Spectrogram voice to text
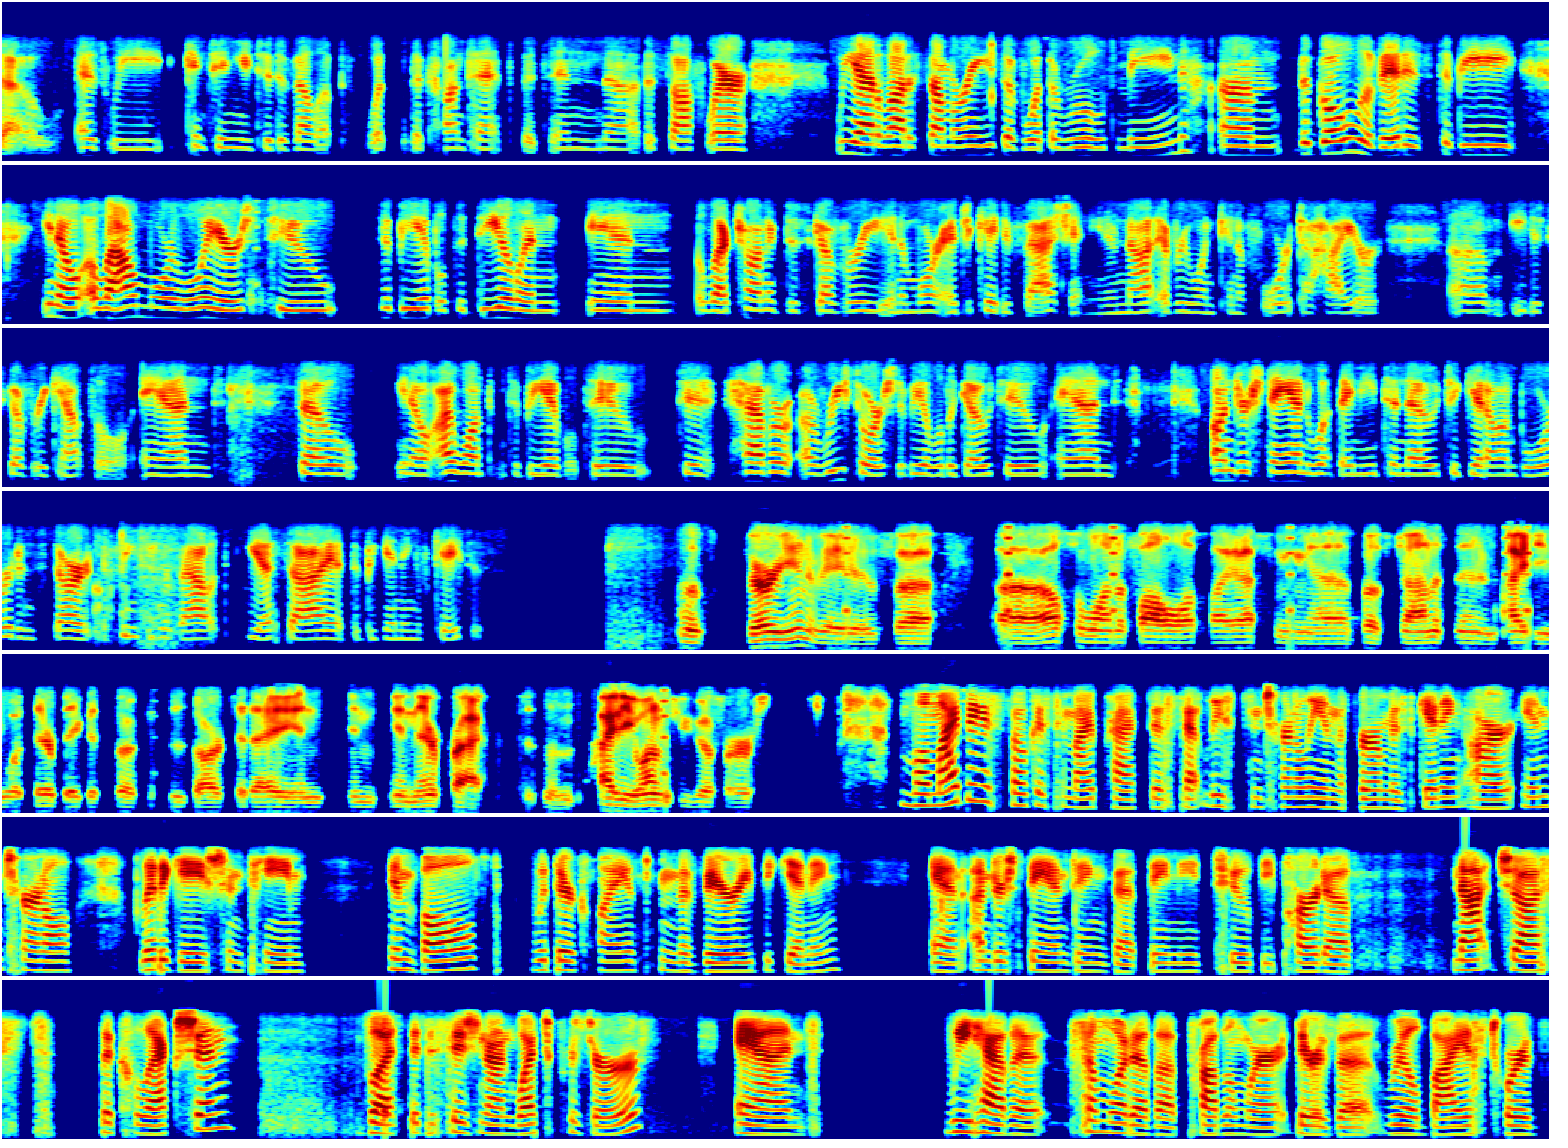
So as we continue to develop what the content that's in uh, the software, we add a lot of summaries of what the rules mean. Um, the goal of it is to be, you know, allow more lawyers to to be able to deal in in electronic discovery in a more educated fashion. You know, not everyone can afford to hire um, e-discovery counsel, and so you know I want them to be able to to have a, a resource to be able to go to and understand what they need to know to get on board and start thinking about ESI at the beginning of cases. Well, very innovative. Uh, uh, I also want to follow up by asking uh, both Jonathan and Heidi what their biggest focuses are today in, in, in their practices. And Heidi, why don't you go first? Well, my biggest focus in my practice, at least internally in the firm, is getting our internal litigation team involved with their clients from the very beginning and understanding that they need to be part of not just the collection, but the decision on what to preserve. And we have a somewhat of a problem where there's a real bias towards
